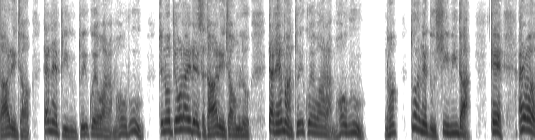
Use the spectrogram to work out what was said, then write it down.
ကားတွေကြောင့်တက်တဲ့ပြည်သူတွေးကွဲသွားတာမဟုတ်ဘူး ကျွန်တော်ပြောလိုက်တဲ့စကားတွေကြောင့်မလို့တက်ထဲမှာတွေးကွဲသွားတာမဟုတ်ဘူးเนาะသူကနဲ့သူရှိပြီးသားကဲအဲ့တော့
